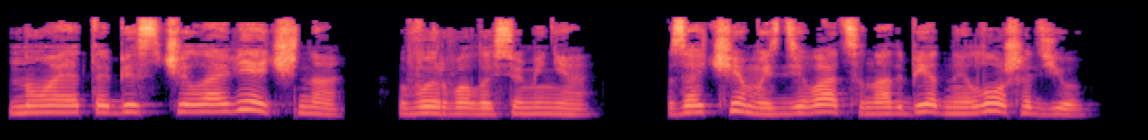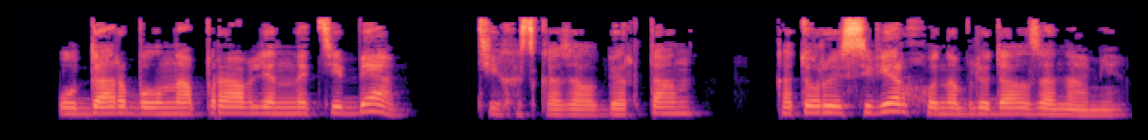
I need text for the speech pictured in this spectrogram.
Но это бесчеловечно, вырвалось у меня. Зачем издеваться над бедной лошадью? Удар был направлен на тебя, тихо сказал Бертан, который сверху наблюдал за нами.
